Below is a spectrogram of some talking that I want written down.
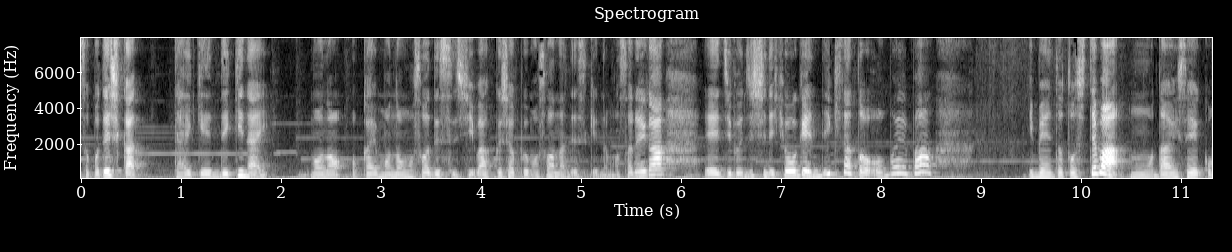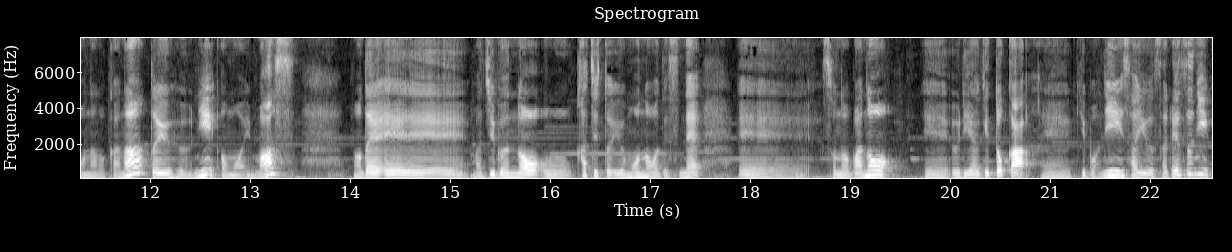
そこでしか体験できないものお買い物もそうですしワークショップもそうなんですけどもそれが、えー、自分自身で表現できたと思えばイベントとしてはもう大成功なのかなというふうに思います。ので、えー、まあ、自分の価値というものをですね、えー、その場の、え売上げとか、え規模に左右されずに、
